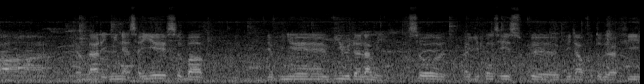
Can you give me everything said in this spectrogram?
Uh, yang menarik minat saya sebab dia punya view dalam ni. So lagipun saya suka bidang fotografi.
